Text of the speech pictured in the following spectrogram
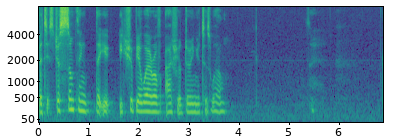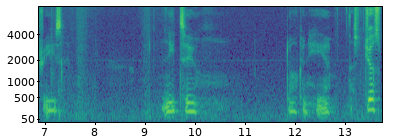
But it's just something that you, you should be aware of as you're doing it as well. So, trees need to darken here. That's just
